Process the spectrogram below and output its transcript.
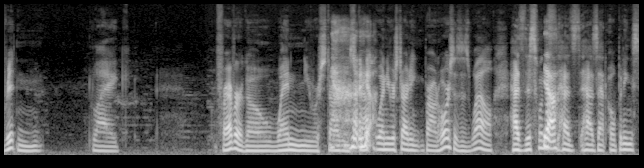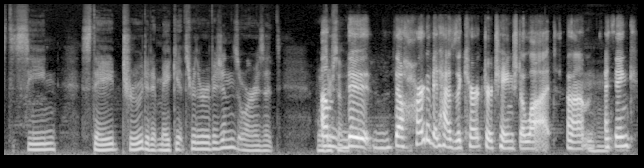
written like forever ago when you were starting Yeah. when you were starting Borrowed Horses as well. Has this one Yeah. has has that opening scene stayed true? Did it make it through the revisions, or is it? Um some, the the heart of it has the character changed a lot um Mhm. i think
